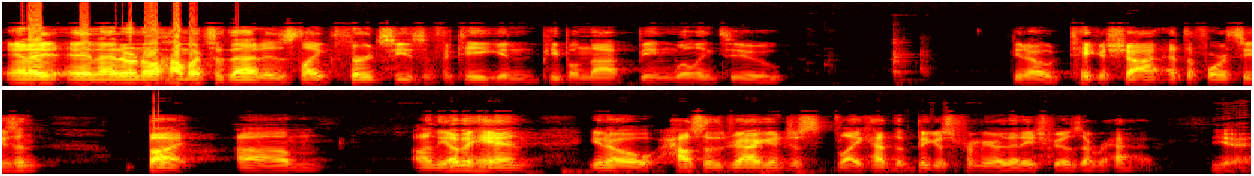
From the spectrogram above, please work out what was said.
and I and I don't know how much of that is like third season fatigue and people not being willing to, you know, take a shot at the fourth season. But um, on the other hand, you know, House of the Dragon just like had the biggest premiere that HBO's ever had. Yeah.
